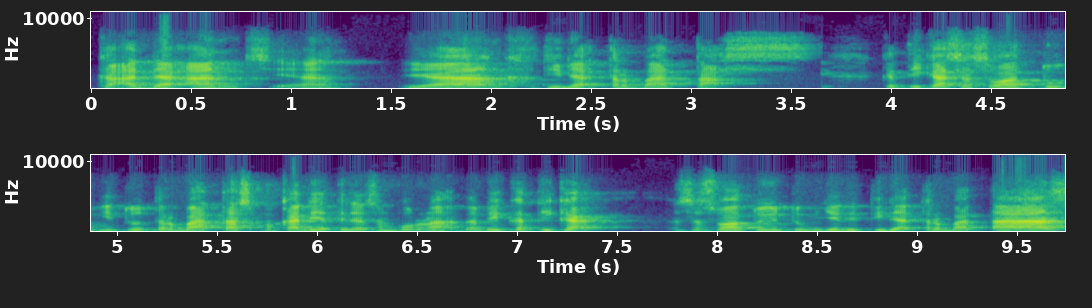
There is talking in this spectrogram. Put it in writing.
keadaan ya yang tidak terbatas. Ketika sesuatu itu terbatas, maka dia tidak sempurna. Tapi ketika sesuatu itu menjadi tidak terbatas,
